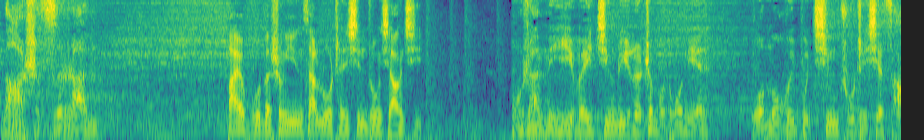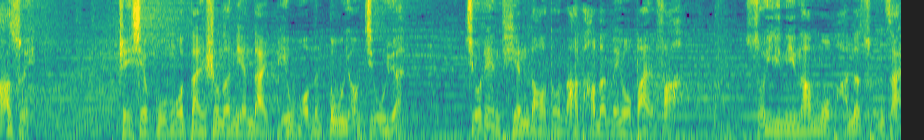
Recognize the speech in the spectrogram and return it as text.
那是自然。白虎的声音在洛尘心中响起。不然你以为经历了这么多年，我们会不清楚这些杂碎？这些古魔诞生的年代比我们都要久远，就连天道都拿他们没有办法。所以你那磨盘的存在。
